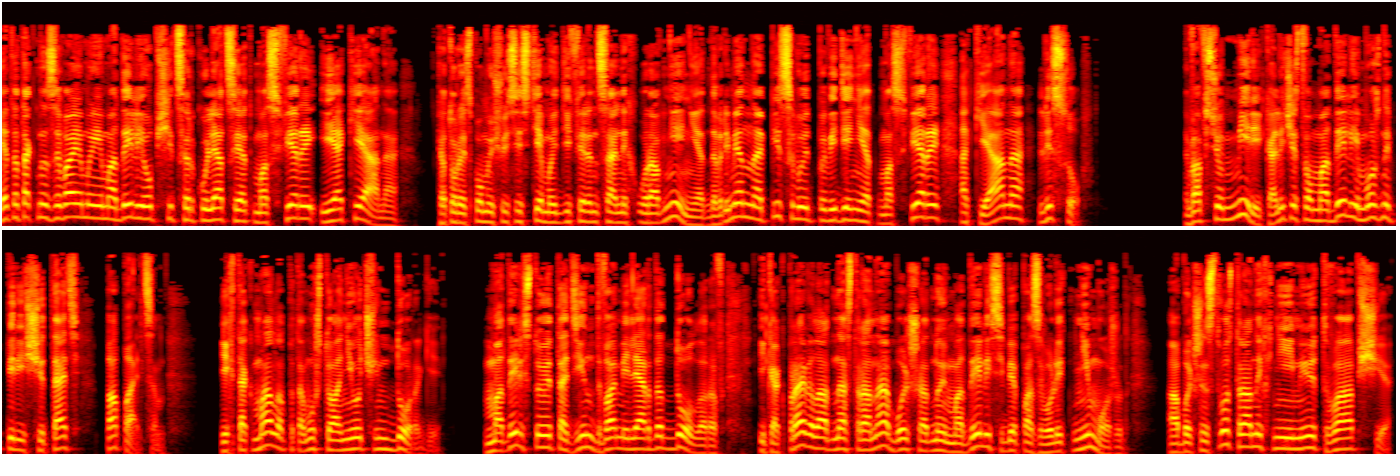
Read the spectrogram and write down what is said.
Это так называемые модели общей циркуляции атмосферы и океана, которые с помощью системы дифференциальных уравнений одновременно описывают поведение атмосферы, океана, лесов. Во всем мире количество моделей можно пересчитать по пальцам. Их так мало, потому что они очень дороги. Модель стоит 1-2 миллиарда долларов, и, как правило, одна страна больше одной модели себе позволить не может, а большинство стран их не имеют вообще.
